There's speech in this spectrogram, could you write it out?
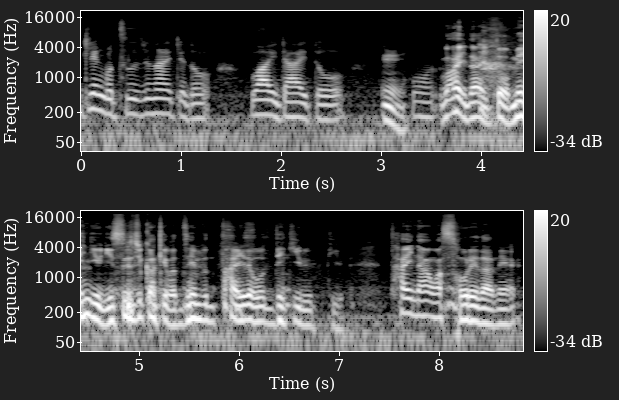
言語通じないけど「Y 大」とうん。こう。Y 大とメニューに数字書けば全部対応できるっていう台南はそれだね。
